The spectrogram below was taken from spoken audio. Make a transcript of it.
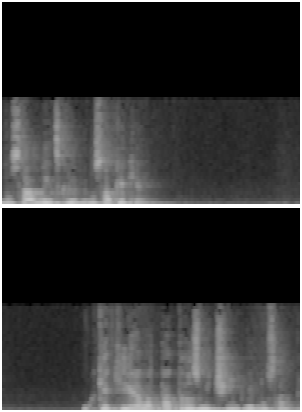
não sabe nem descrever, não sabe o que, que é. O que, que ela está transmitindo, ele não sabe.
